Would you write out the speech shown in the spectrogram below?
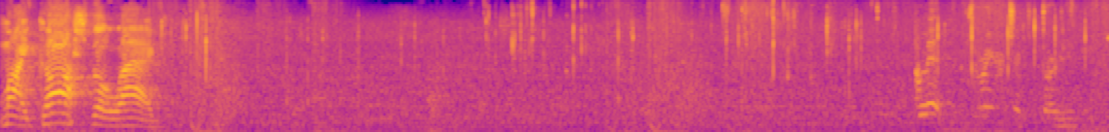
My gosh, the lag. I'm at 330.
